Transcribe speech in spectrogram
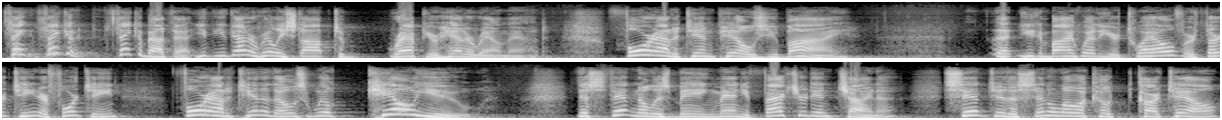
Think, think, think about that. You've you got to really stop to wrap your head around that. Four out of 10 pills you buy that you can buy whether you're 12 or 13 or 14, four out of 10 of those will kill you. This fentanyl is being manufactured in China, sent to the Sinaloa cartel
